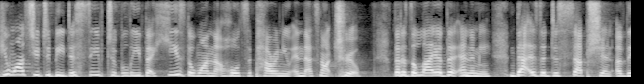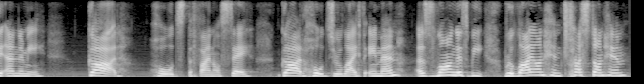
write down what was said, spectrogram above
He wants you to be deceived to believe that he's the one that holds the power in you, and that's not true. That is a lie of the enemy. That is a deception of the enemy. God holds the final say. God holds your life. Amen. As long as we rely on Him, trust on Him.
